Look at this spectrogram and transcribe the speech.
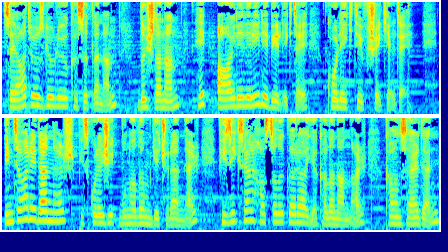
seyahat özgürlüğü kısıtlanan, dışlanan hep aileleriyle birlikte kolektif şekilde. İntihar edenler, psikolojik bunalım geçirenler, fiziksel hastalıklara yakalananlar, kanserden,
